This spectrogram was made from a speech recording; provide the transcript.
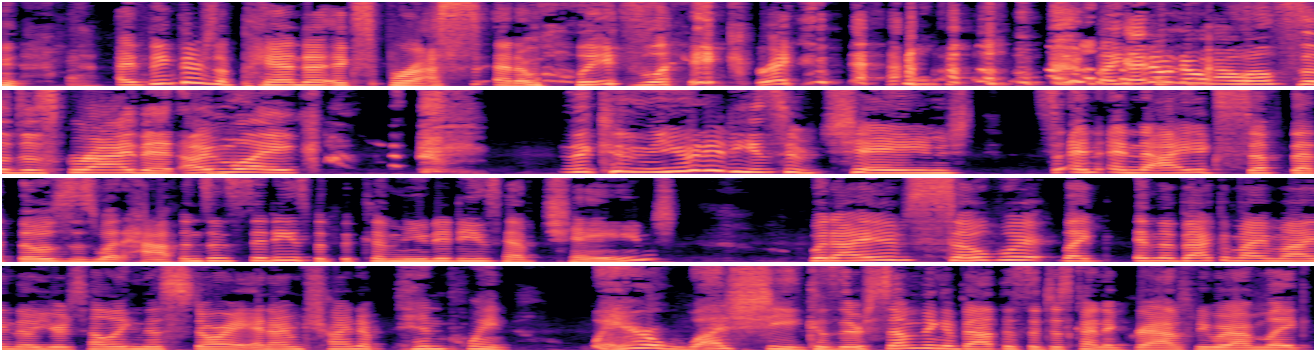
I think there's a Panda Express at a place like right now. like, I don't know how else to describe it. I'm like, the communities have changed. So, and, and I accept that those is what happens in cities, but the communities have changed. But I am so like in the back of my mind though, you're telling this story and I'm trying to pinpoint where was she? Because there's something about this that just kind of grabs me where I'm like,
